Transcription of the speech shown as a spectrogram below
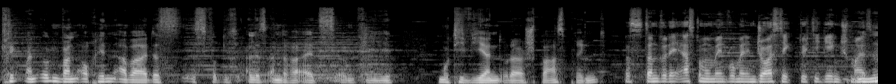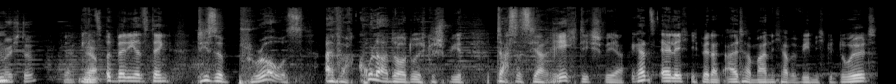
Kriegt man irgendwann auch hin, aber das ist wirklich alles andere als irgendwie motivierend oder Spaß bringt. Das ist dann so der erste Moment, wo man den Joystick durch die Gegend schmeißen Mhm. möchte. Ja, Ja. Kids. Und wenn ihr jetzt denkt, diese Pros, einfach Colador durchgespielt, das ist ja richtig schwer. Ganz ehrlich, ich bin ein alter Mann, ich habe wenig Geduld.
